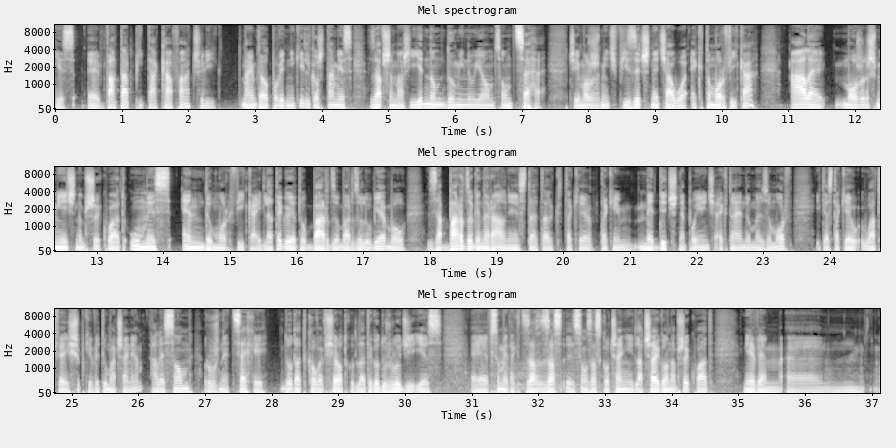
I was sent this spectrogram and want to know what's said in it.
jest e, Vata, Pitta, Kapha, czyli mają te odpowiedniki, tylko że tam jest zawsze masz jedną dominującą cechę. Czyli możesz mieć fizyczne ciało ektomorfika, ale możesz mieć na przykład umysł endomorfika i dlatego ja to bardzo, bardzo lubię, bo za bardzo generalnie jest ta, ta, takie, takie medyczne pojęcie ektoendomezomorf i to jest takie łatwe i szybkie wytłumaczenie, ale są różne cechy dodatkowe w środku, dlatego dużo ludzi jest e, w sumie tak za, za, są zaskoczeni, dlaczego na przykład nie wiem, e,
